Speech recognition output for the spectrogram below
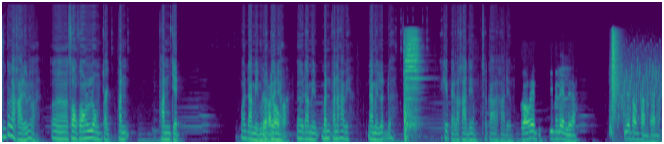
มันก็ราคาเดียวนี่หว่าเออซองของลดลงจากพันพันเจ็ดว่าดาเมจมันลดด้วยเนี่ยเออดาเมจมันพันห้าพี่ดาเมจลดด้วยโอเคแปดราคาเดิมสการาคาเดิมลองเล่นดิพี่ไม่เล่นเลยนะพี่เล่นทอมสันแทนอะ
